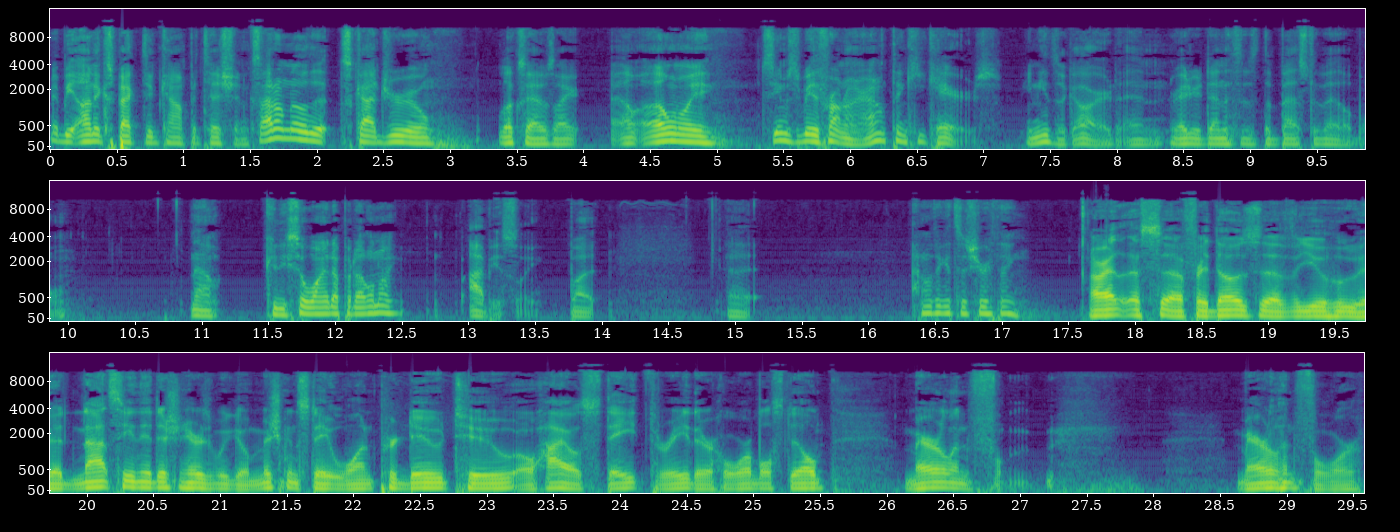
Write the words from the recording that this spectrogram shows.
maybe unexpected competition because I don't know that Scott Drew looks at it as like Il- Illinois seems to be the front runner. I don't think he cares. He needs a guard, and Ray J Dennis is the best available. Now, could he still wind up at Illinois? Obviously, but uh, I don't think it's a sure thing. All right, let's uh, for those of you who had not seen the edition. Here we go: Michigan State one, Purdue two, Ohio State three. They're horrible still. Maryland, f- Maryland four,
